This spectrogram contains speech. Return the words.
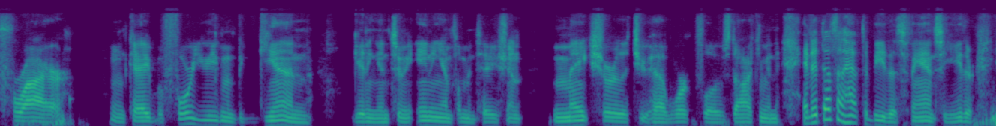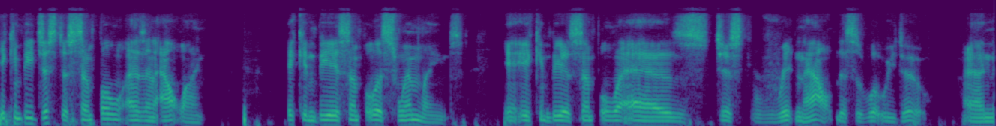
prior, okay, before you even begin getting into any implementation, make sure that you have workflows documented. And it doesn't have to be this fancy either. It can be just as simple as an outline. It can be as simple as swim lanes it can be as simple as just written out this is what we do. And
